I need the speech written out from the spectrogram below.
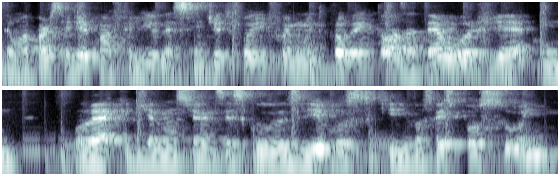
Então, a parceria com a Filio nesse sentido foi, foi muito proveitosa. Até hoje é com o leque de anunciantes exclusivos que vocês possuem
